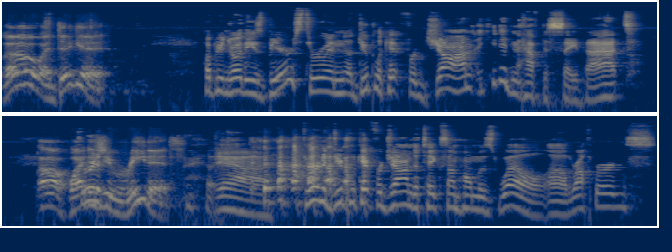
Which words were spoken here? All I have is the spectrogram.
Whoa, I dig it. Hope you enjoy these beers. Threw in a duplicate for John. You didn't have to say that. Oh, why We're did gonna- you read it? Yeah. Threw in a duplicate for John to take some home as well. Uh, the Rothbergs,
